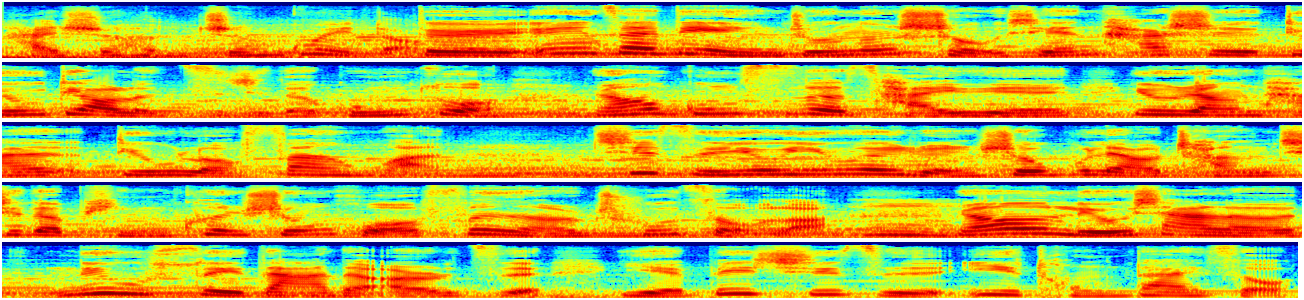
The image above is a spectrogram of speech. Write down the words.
还是很珍贵的。对，因为在电影中呢，首先他是丢掉了自己的工作，然后公司的裁员又让他丢了饭碗。妻子又因为忍受不了长期的贫困生活，愤而出走了。嗯，然后留下了六岁大的儿子，也被妻子一同带走。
